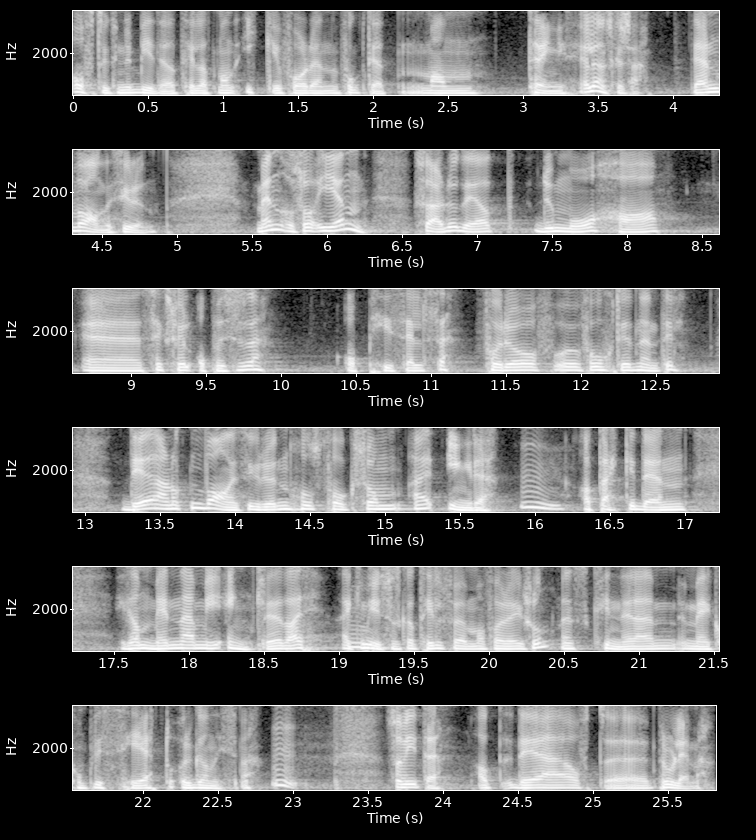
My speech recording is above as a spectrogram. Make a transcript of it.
ofte kunne bidra til at man ikke får den fuktigheten man trenger eller ønsker seg. Det er den vanligste grunnen. Men også igjen så er det jo det at du må ha eh, seksuell opphisselse, opphisselse for å få få fuktighet til. Det er nok den vanligste grunnen hos folk som er yngre. At det er ikke den ikke sant? Menn er mye enklere der. Det er ikke mye som skal til før man får ereksjon, mens kvinner er en mer komplisert organisme. Så vit det, at det er ofte problemet.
